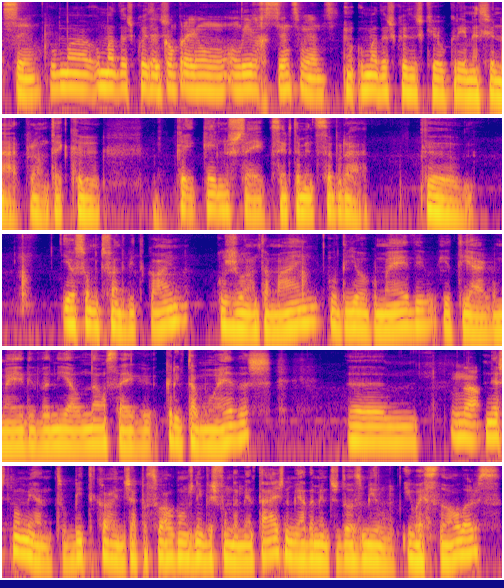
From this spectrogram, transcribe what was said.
Sim. Uma, uma das coisas. Eu comprei um, um livro recentemente. Uma das coisas que eu queria mencionar, pronto, é que quem, quem nos segue certamente saberá que eu sou muito fã de Bitcoin, o João também, o Diogo Médio e o Tiago Médio. O Daniel não segue criptomoedas. Um, não. Neste momento, o Bitcoin já passou alguns níveis fundamentais, nomeadamente os 12 mil US dólares,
